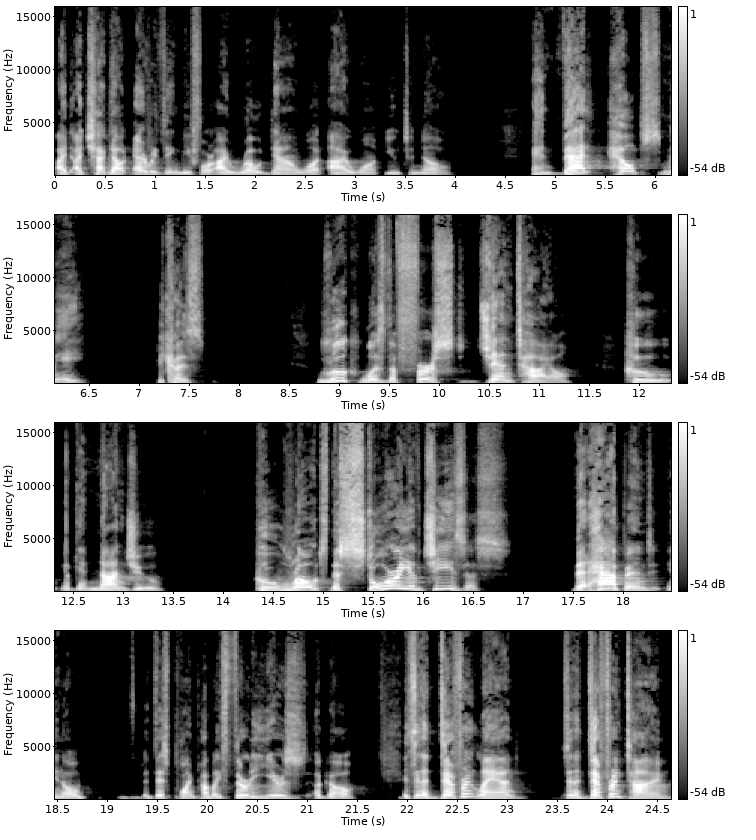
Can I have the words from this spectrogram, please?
I, I checked out everything before I wrote down what I want you to know. And that helps me because Luke was the first Gentile who, again, non Jew, who wrote the story of Jesus that happened, you know, at this point, probably 30 years ago. It's in a different land, it's in a different time,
